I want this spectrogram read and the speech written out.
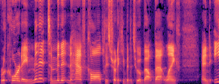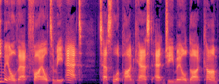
record a minute to minute and a half call. Please try to keep it to about that length, and email that file to me at teslapodcast at gmail.com.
